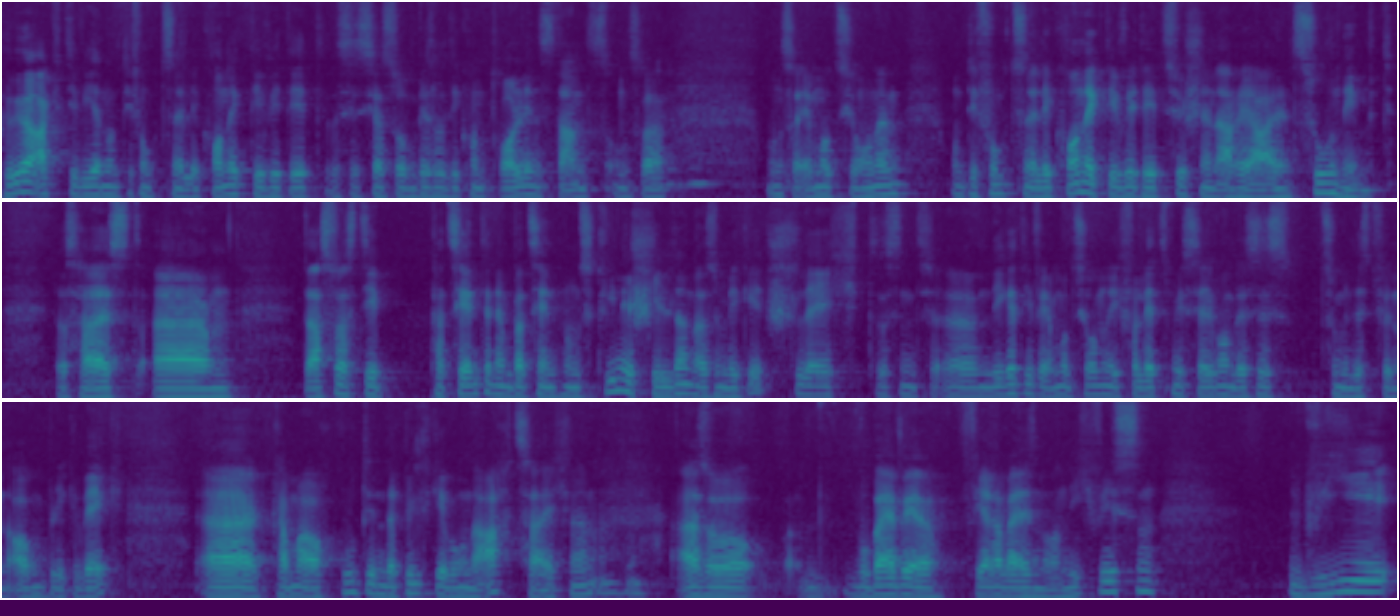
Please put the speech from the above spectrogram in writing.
höher aktivieren und die funktionelle Konnektivität, das ist ja so ein bisschen die Kontrollinstanz unserer, mhm. unserer Emotionen und die funktionelle Konnektivität zwischen den Arealen zunimmt. Das heißt, ähm, das, was die Patientinnen und Patienten uns klinisch schildern, also mir geht schlecht, das sind äh, negative Emotionen, ich verletze mich selber und das ist zumindest für den Augenblick weg, äh, kann man auch gut in der Bildgebung nachzeichnen. Okay. Also, wobei wir fairerweise noch nicht wissen, wie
